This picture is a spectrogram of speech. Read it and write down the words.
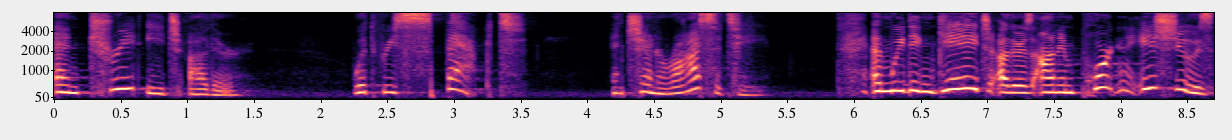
and treat each other with respect and generosity. And we'd engage others on important issues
